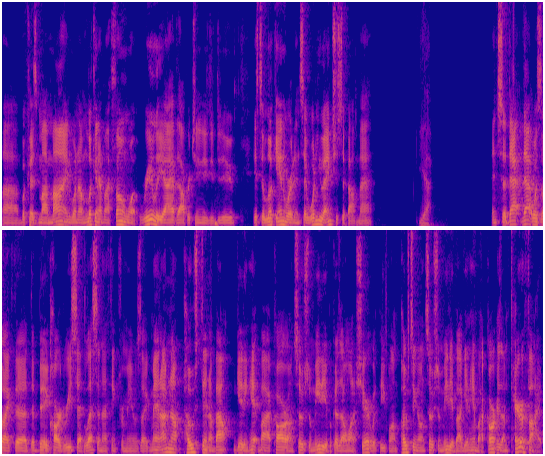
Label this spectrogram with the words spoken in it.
Uh, because my mind, when I'm looking at my phone, what really I have the opportunity to do is to look inward and say, "What are you anxious about, Matt?" Yeah. And so that that was like the the big hard reset lesson I think for me. It was like, man, I'm not posting about getting hit by a car on social media because I want to share it with people. I'm posting on social media about getting hit by a car because I'm terrified,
